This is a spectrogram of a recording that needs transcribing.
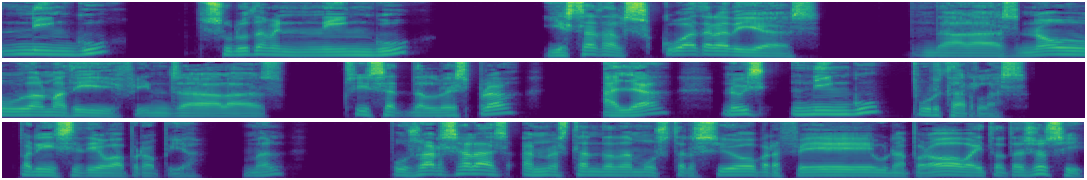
ningú, absolutament ningú, i he estat els quatre dies de les 9 del matí fins a les 6-7 del vespre, allà no he vist ningú portar-les per iniciativa pròpia. Val? Posar-se-les en un estat de demostració per fer una prova i tot això sí,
